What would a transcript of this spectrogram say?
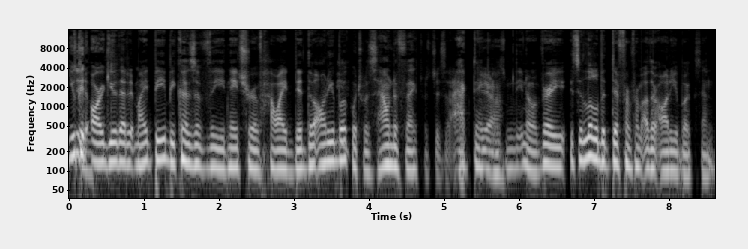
You could argue that it might be because of the nature of how I did the audiobook, which was sound effects, which is acting. It Yeah. was, you know, very. It's a little bit different from other audiobooks, and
